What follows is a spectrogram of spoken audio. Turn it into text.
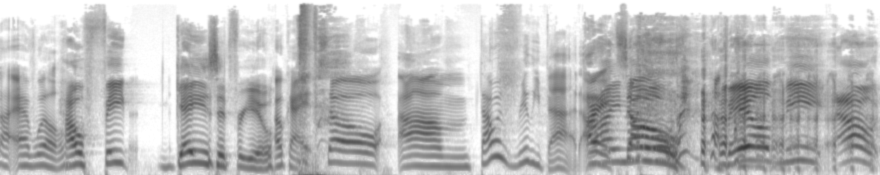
I, I will. how fate gay is it for you? Okay, so um, that was really bad. All right, I so- know. Bailed me out.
